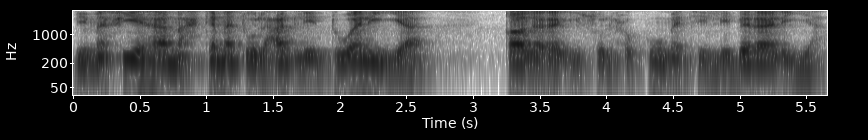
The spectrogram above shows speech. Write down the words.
بما فيها محكمة العدل الدولية، قال رئيس الحكومة الليبرالية.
